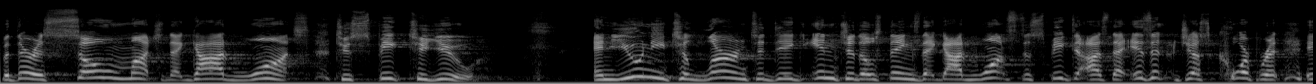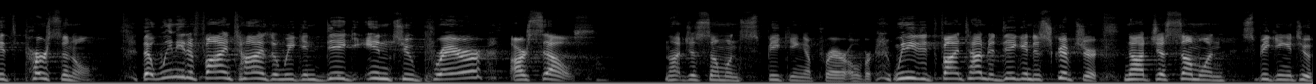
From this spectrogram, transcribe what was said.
But there is so much that God wants to speak to you. And you need to learn to dig into those things that God wants to speak to us that isn't just corporate, it's personal. That we need to find times when we can dig into prayer ourselves. Not just someone speaking a prayer over. We need to find time to dig into Scripture, not just someone speaking it to.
